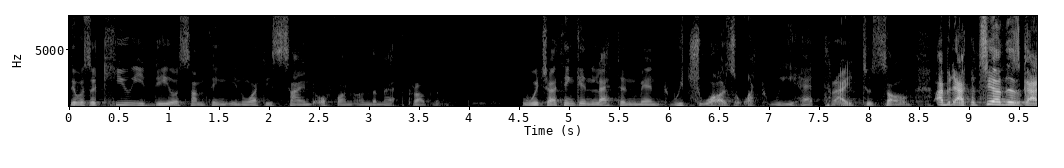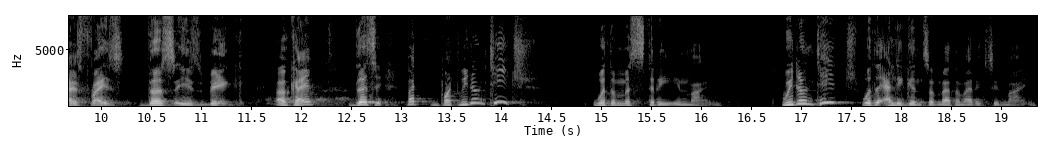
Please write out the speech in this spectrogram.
There was a QED or something in what he signed off on on the math problem which I think in Latin meant, which was what we had tried to solve. I mean, I could see on this guy's face, this is big, okay? This, but, but we don't teach with a mystery in mind. We don't teach with the elegance of mathematics in mind.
